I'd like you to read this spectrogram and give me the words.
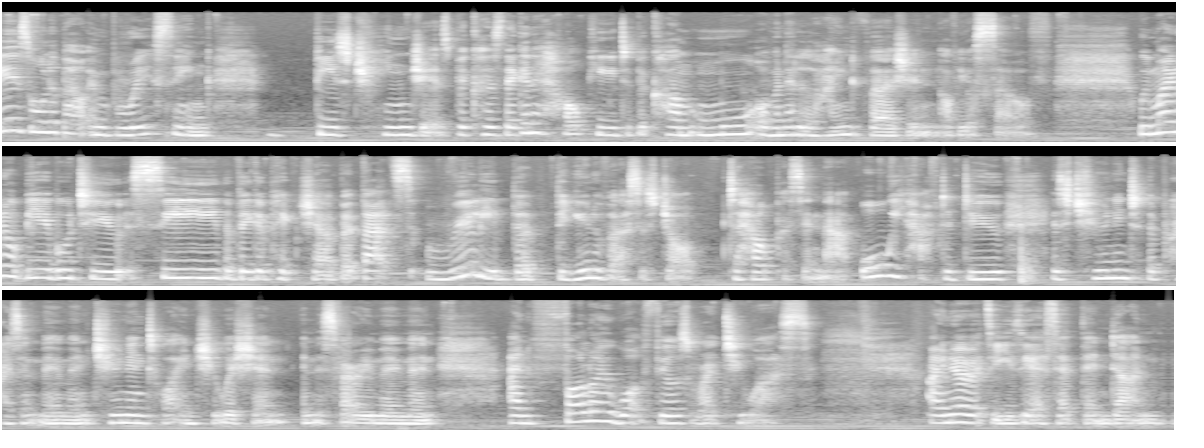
is all about embracing these changes because they're going to help you to become more of an aligned version of yourself. We might not be able to see the bigger picture, but that's really the, the universe's job to help us in that. All we have to do is tune into the present moment, tune into our intuition in this very moment, and follow what feels right to us. I know it's easier said than done,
